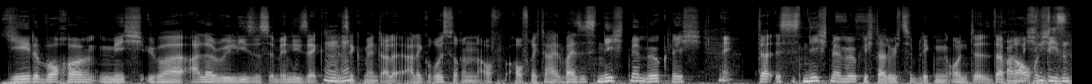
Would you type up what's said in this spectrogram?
jede Woche mich über alle Releases im Indie-Segment, mhm. alle, alle größeren auf, aufrechterhalten, weil es ist nicht mehr möglich, nee. da ist es nicht mehr möglich, da durchzublicken. Und äh, da brauche ich. In diesen,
